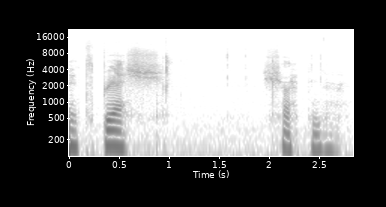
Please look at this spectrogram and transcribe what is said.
head brush sharpener.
